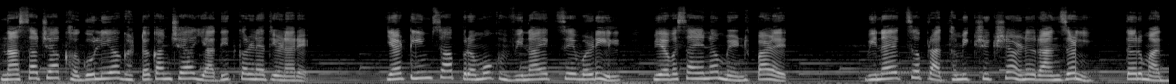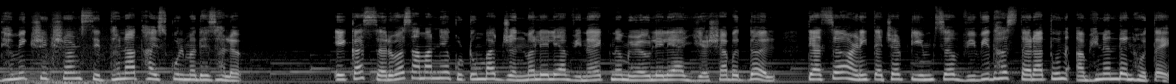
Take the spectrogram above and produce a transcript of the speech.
नासाच्या खगोलीय घटकांच्या यादीत करण्यात येणार आहे. या टीमचा प्रमुख विनायकचे वडील व्यवसायानं मेंढपाळ आहेत. विनायकचं प्राथमिक शिक्षण रांजणी तर माध्यमिक शिक्षण सिद्धनाथ हायस्कूलमध्ये झालं. एका सर्वसामान्य कुटुंबात जन्मलेल्या विनायकनं मिळवलेल्या यशाबद्दल त्याचं आणि त्याच्या टीमचं विविध स्तरातून अभिनंदन होतंय.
